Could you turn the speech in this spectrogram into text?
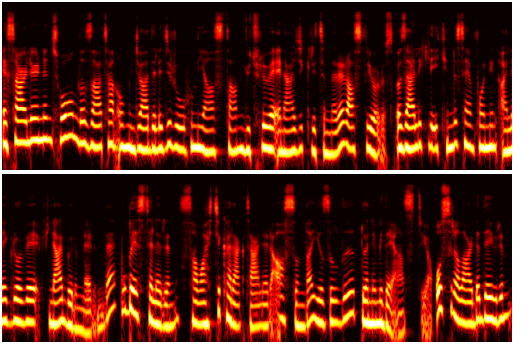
Eserlerinin çoğunda zaten o mücadeleci ruhunu yansıtan güçlü ve enerjik ritimlere rastlıyoruz. Özellikle ikinci senfoninin allegro ve final bölümlerinde bu bestelerin savaşçı karakterleri aslında yazıldığı dönemi de yansıtıyor. O sıralarda devrim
